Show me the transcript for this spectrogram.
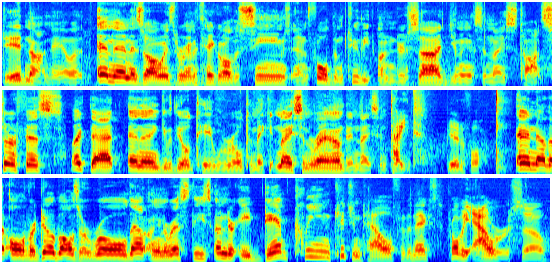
Did not nail it. And then as always, we're gonna take all the seams and fold them to the underside, giving us a nice taut surface, like that, and then give it the old table roll to make it nice and round and nice and tight. Beautiful. And now that all of our dough balls are rolled out, I'm gonna rest these under a damp, clean kitchen towel for the next probably hour or so.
